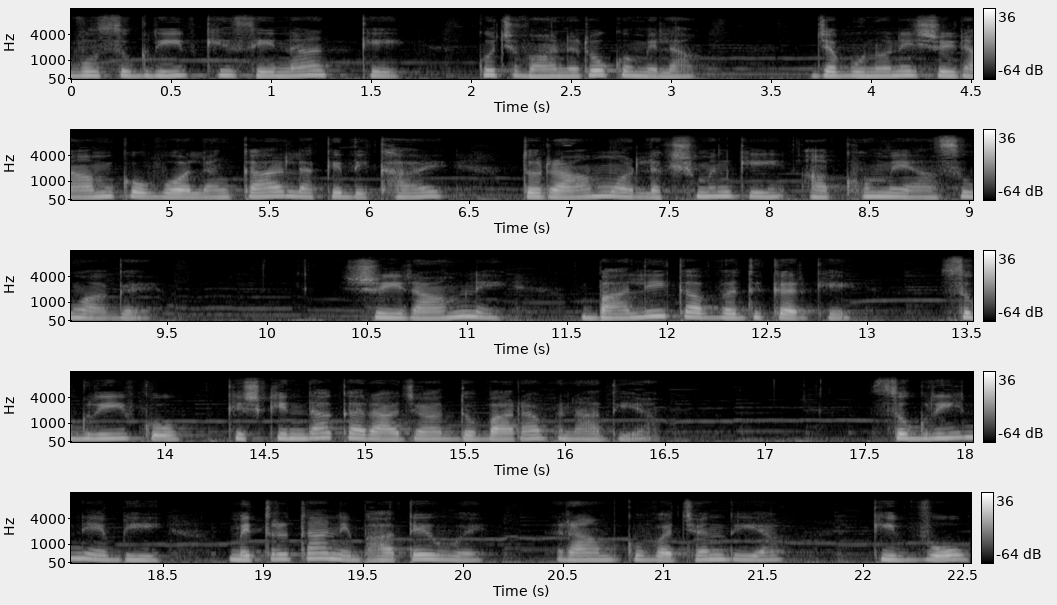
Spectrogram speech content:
वो सुग्रीव की सेना के कुछ वानरों को मिला। जब उन्होंने श्री राम को वो अलंकार लाके दिखाए तो राम और लक्ष्मण की आँखों में आँसू आ गए। श्री राम ने बाली का वध करके सुग्रीव को किशकिंदा का राजा दोबारा बना दिया। सुग्रीव ने भी मित्रता निभाते हुए राम को वचन दिया कि वो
